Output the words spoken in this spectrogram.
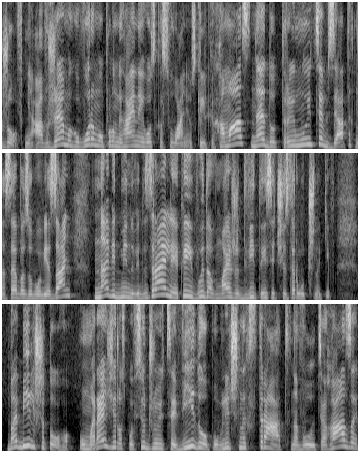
жовтня. А вже ми говоримо про негайне його скасування, оскільки Хамас не дотримується взятих на себе зобов'язань на відміну від Ізраїля, який видав майже дві тисячі заручників. Ба більше того, у мережі розповсюджуються відео публічних страт на вулицях Гази.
